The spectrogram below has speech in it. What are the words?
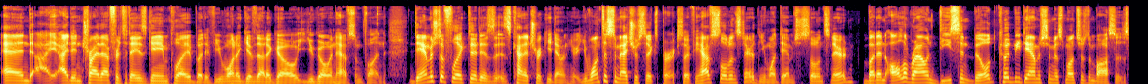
and I, I didn't try that for today's gameplay, but if you want to give that a go, you go and have some fun. Damage deflected is, is kind of tricky down here. You want this to match your six perks, so if you have slowed and snared, then you want damage to slow and snared, but an all-around decent build could be damage to mist monsters and bosses.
